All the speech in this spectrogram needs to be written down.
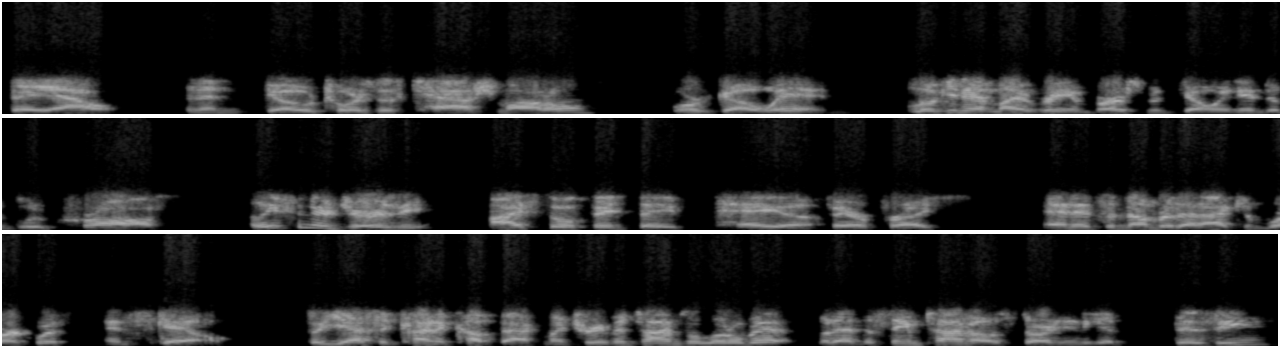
Stay out and then go towards this cash model or go in? Looking at my reimbursement going into Blue Cross, at least in New Jersey, I still think they pay a fair price and it's a number that I can work with and scale. So yes, it kind of cut back my treatment times a little bit, but at the same time, I was starting to get busy.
